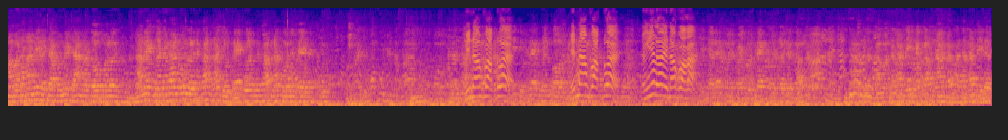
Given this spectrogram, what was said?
มามาทางด้านนี้เลยจ้าคุณแม่จ้านะตรงมาเลยนะแรกเงินทางด้านโน้นเลยนะครับนะจุดแรกเงินะครับนะตัวแดงมีนางฝักด้วย เห็นนางฝักด้วย อย่างนี้เลยนางฝักอะอย่าแรกไปไปจุดแรกเลยเลยนะครับนะมทานนี้นะครับนะมาทางด้านนี้เลย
